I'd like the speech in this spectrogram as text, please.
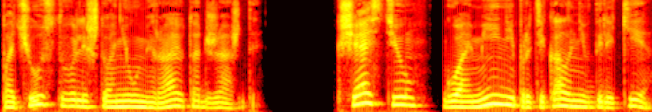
почувствовали, что они умирают от жажды. К счастью, Гуамини протекала невдалеке,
